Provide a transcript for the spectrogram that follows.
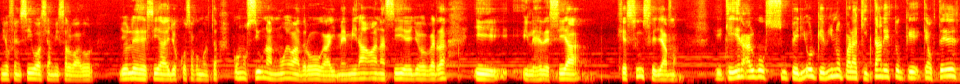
ni ofensivo hacia mi Salvador. Yo les decía a ellos cosas como esta, conocí una nueva droga y me miraban así ellos, ¿verdad? Y, y les decía, Jesús se llama que era algo superior, que vino para quitar esto que, a ustedes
